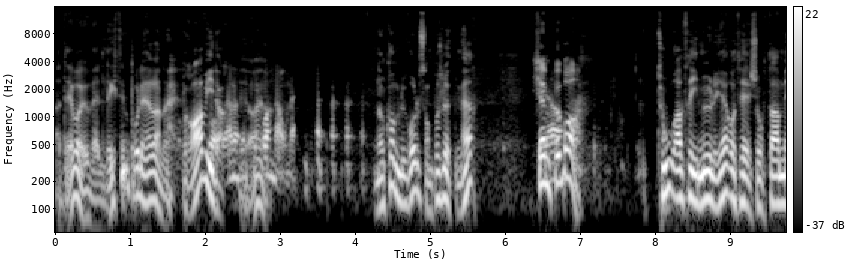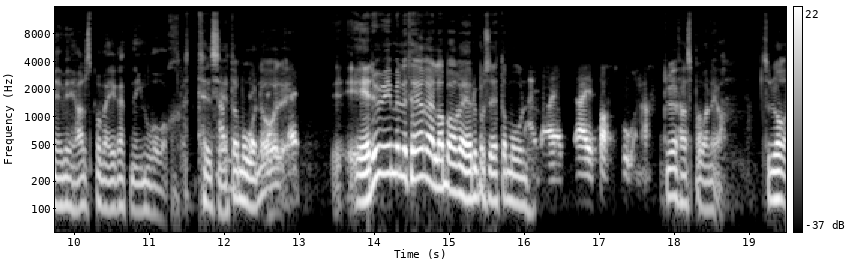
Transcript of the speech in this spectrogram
Ja, det var jo veldig imponerende. Bra, Vidar. Ja, Ja, ja. Nå kom du voldsomt på slutten her. Kjempebra. To av tre mulige og T-skjorta med vedhals på vei retning nordover. Til Setermoen. Og er du i militæret, eller bare er du på Setermoen? Nei, jeg- er fastboende Du er fastboende, ja. Så du har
